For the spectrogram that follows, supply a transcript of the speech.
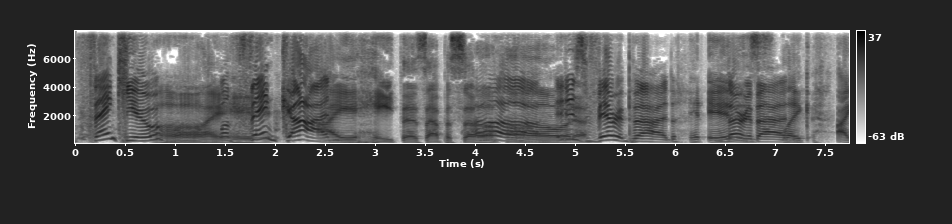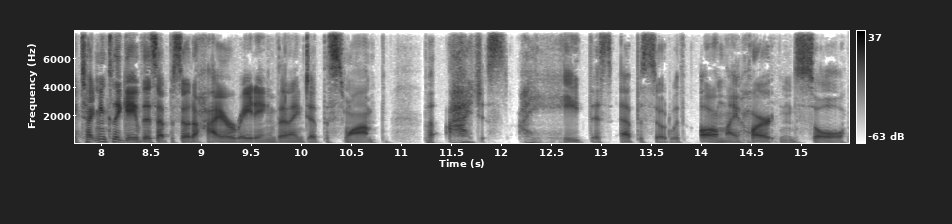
thank you. Oh, I well, hate- thank God. I hate this episode. Uh, it is very bad. It is very bad. Like I technically gave this episode a higher rating than I did the swamp, but I just I hate this episode with all my heart and soul.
